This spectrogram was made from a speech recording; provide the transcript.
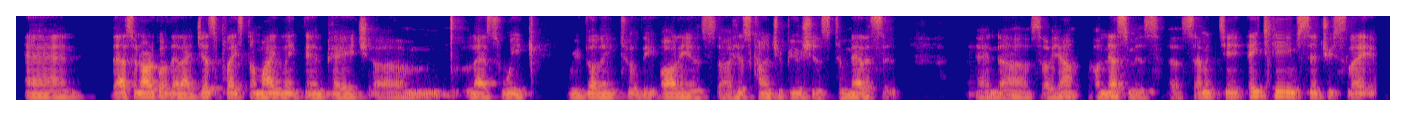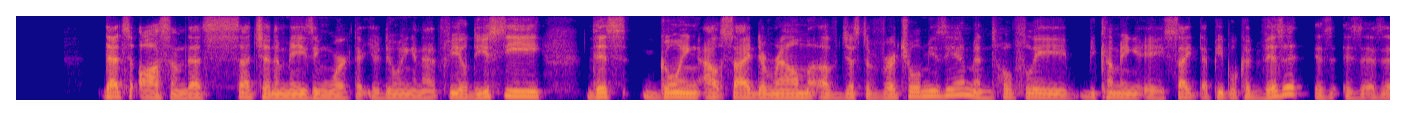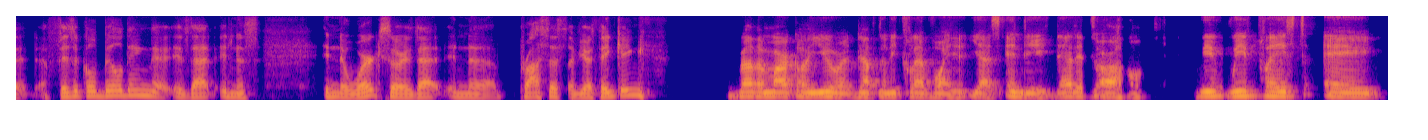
And that's an article that I just placed on my LinkedIn page um, last week revealing to the audience uh, his contributions to medicine. And uh, so, yeah, Onesimus, a 17, 18th century slave. That's awesome. That's such an amazing work that you're doing in that field. Do you see this going outside the realm of just a virtual museum and hopefully becoming a site that people could visit? Is is is it a physical building? Is that in this in the works or is that in the process of your thinking? Brother Marco, you are definitely clairvoyant. Yes, indeed. That is our hope. We've we've placed a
